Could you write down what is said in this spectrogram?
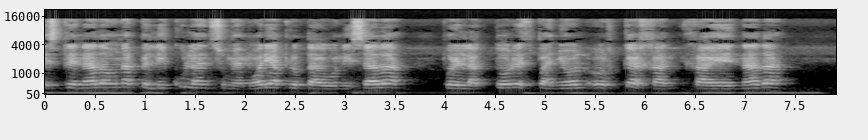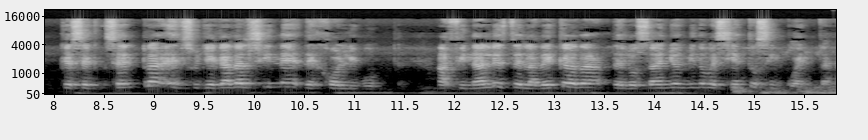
estrenada una película en su memoria protagonizada por el actor español Oscar Jaenada, que se centra en su llegada al cine de Hollywood a finales de la década de los años 1950.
